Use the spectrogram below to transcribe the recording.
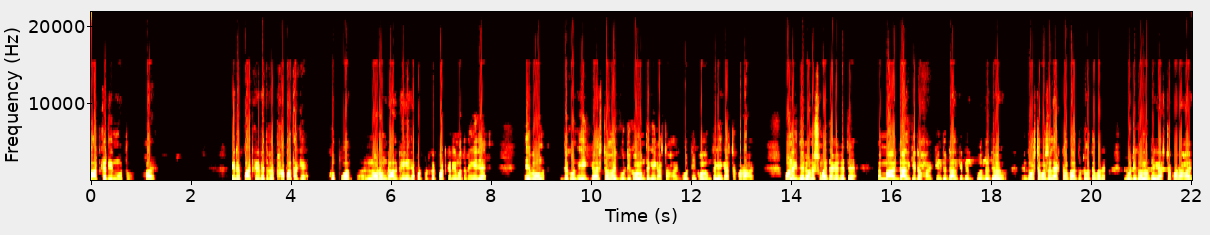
পাটকাঠির মতো হয়। এটা পাটকাঠি ভেতরে ফাঁপা থাকে, খুব নরম ডাল ভেঙে যায়, পটপট করে পাটকাঠির মতো ভেঙে যায়। এবং দেখুন, এই গাছটা হয় গুটি কলম থেকে এই গাছটা হয়, গুটি কলম থেকে এই গাছটা করা হয়। অনেক জায়গায় অনেক সময় দেখা গেছে ডাল কেটে হয়। কিন্তু ডাল কেটে পদ্ধতিটা দশটা ফসল, একটা বা দুটো হতে পারে। গুটি কলম থেকে গাছটা করা হয়।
